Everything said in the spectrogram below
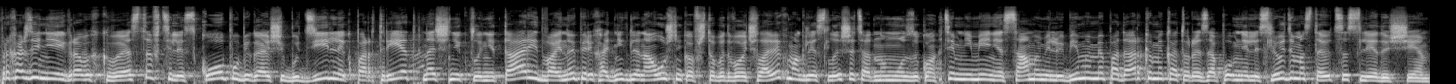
прохождение игровых квестов, телескоп, убегающий будильник, портрет, ночник-планетарий, двойной переходник для наушников, чтобы двое человек могли слышать одну музыку. Тем не менее, самыми любимыми подарками, которые запомнились людям, остаются следующие.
